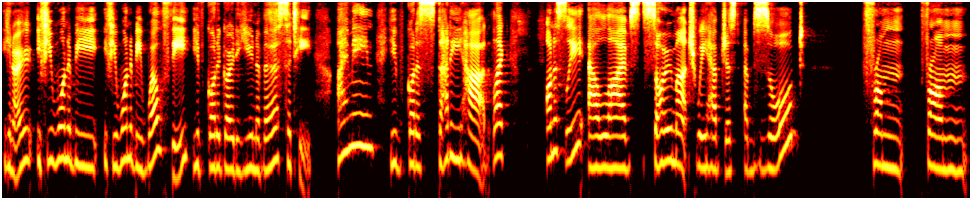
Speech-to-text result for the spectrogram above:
You know, if you want to be if you want to be wealthy, you've got to go to university. I mean, you've got to study hard. Like honestly, our lives so much we have just absorbed from from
